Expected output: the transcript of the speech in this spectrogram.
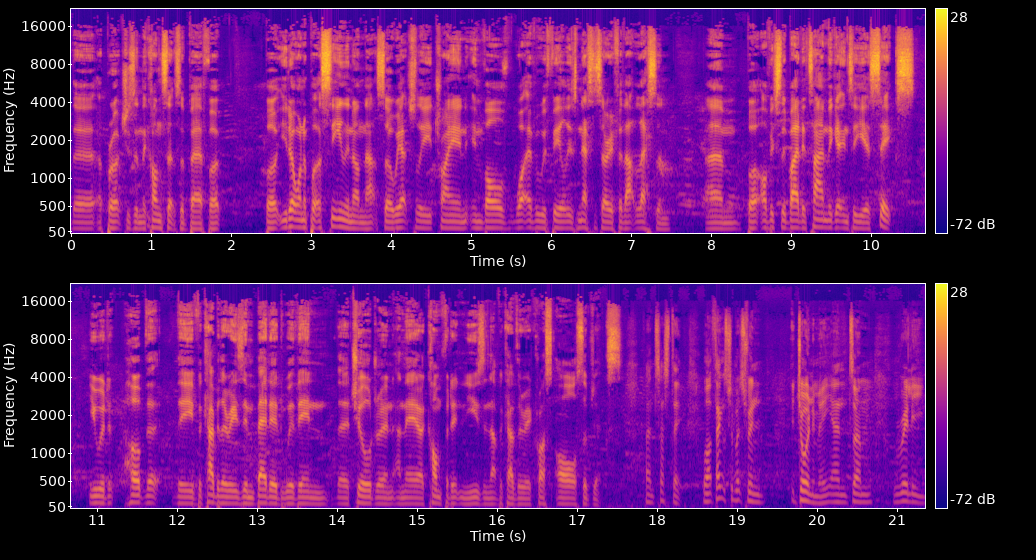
the approaches and the concepts of barefoot. But you don't want to put a ceiling on that, so we actually try and involve whatever we feel is necessary for that lesson. Um, but obviously, by the time they get into year six, you would hope that the vocabulary is embedded within the children and they are confident in using that vocabulary across all subjects. Fantastic. Well, thanks so much for in- joining me, and um, really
